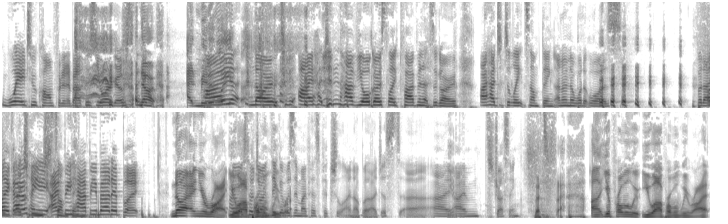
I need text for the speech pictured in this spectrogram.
way too confident about this Yorgos thing. no. Admittedly, I no, to be, I didn't have Yorgos like five minutes ago. I had to delete something. I don't know what it was, but I, Like I I would be, changed I'd be happy about it, but no, and you're right. You I are also probably don't think it was in my best picture lineup, but I just uh, I I'm stressing. That's fair. Uh, you're probably you are probably right.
